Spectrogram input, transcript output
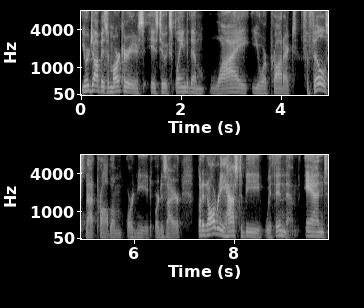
Your job as a marketer is, is to explain to them why your product fulfills that problem or need or desire, but it already has to be within them. And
